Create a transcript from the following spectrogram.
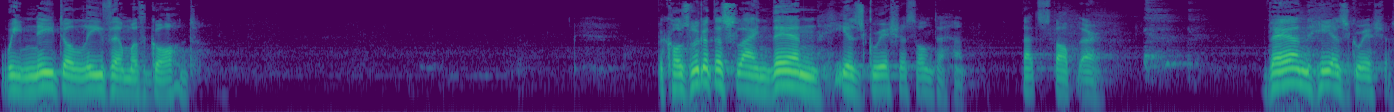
we need to leave them with God. Because look at this line, then he is gracious unto him. Let's stop there. Then he is gracious.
